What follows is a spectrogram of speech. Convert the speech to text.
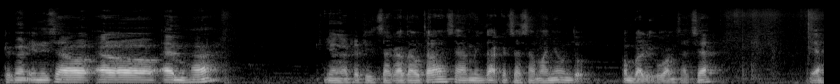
dengan inisial LMH yang ada di Jakarta Utara. Saya minta kerjasamanya untuk kembali uang saja ya.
